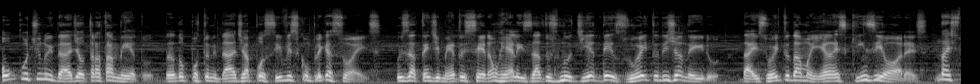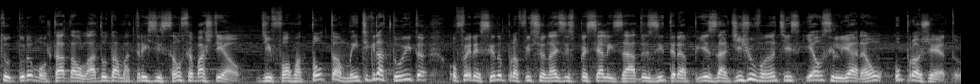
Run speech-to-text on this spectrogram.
ou continuidade ao tratamento, dando oportunidade a possíveis complicações. Os atendimentos serão realizados no dia 18 de janeiro, das 8 da manhã às 15 horas, na estrutura montada ao lado da Matriz de São Sebastião, de forma totalmente gratuita, oferecendo profissionais especializados em terapias adjuvantes e auxiliarão o projeto.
